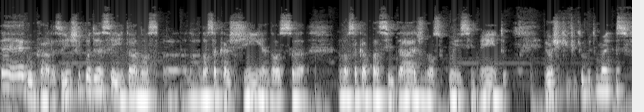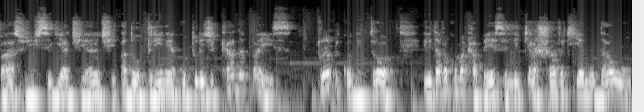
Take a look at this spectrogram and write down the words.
é ego, cara. Se a gente puder aceitar a nossa, a nossa caixinha, a nossa, a nossa capacidade, o nosso conhecimento, eu acho que fica muito mais fácil a gente seguir adiante a doutrina e a cultura de cada país. O Trump, quando entrou, ele estava com uma cabeça, ele que achava que ia mudar o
